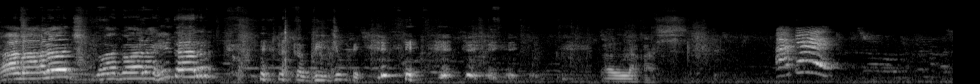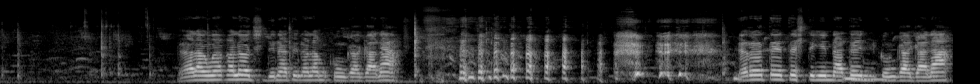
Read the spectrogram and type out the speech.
Ah, mga kalodge, gumagawa ng heater. Nakabidyo eh. Ang lakas. Ate! Kaya lang mga kalodge, di natin alam kung gagana. Pero testingin natin kung gagana.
